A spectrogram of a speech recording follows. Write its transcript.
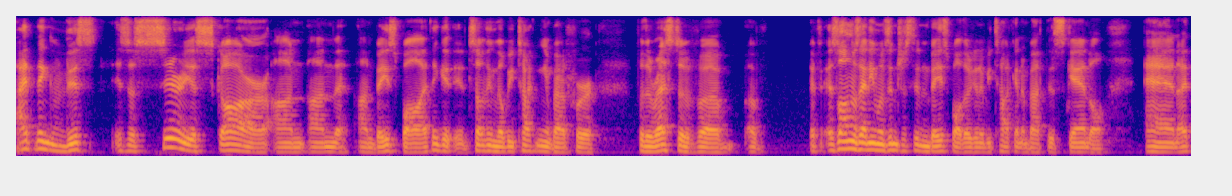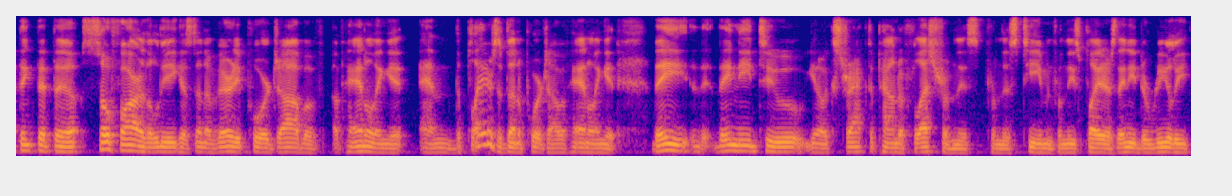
I think this is a serious scar on on the on baseball. I think it, it's something they'll be talking about for for the rest of uh, of if, as long as anyone's interested in baseball, they're going to be talking about this scandal. And I think that the so far the league has done a very poor job of, of handling it, and the players have done a poor job of handling it. They they need to you know extract a pound of flesh from this from this team and from these players. They need to really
